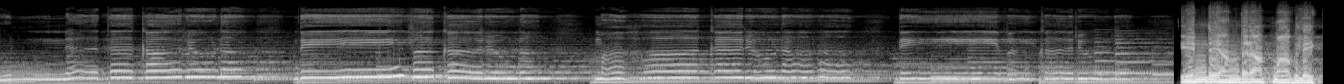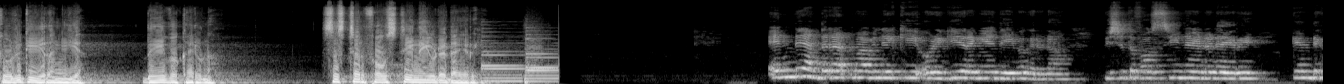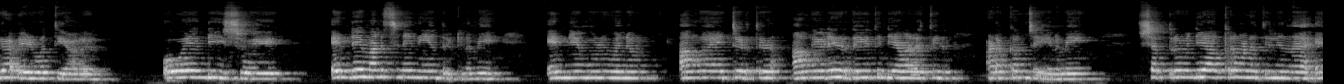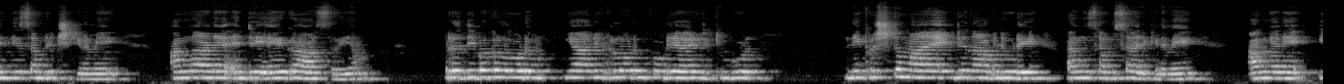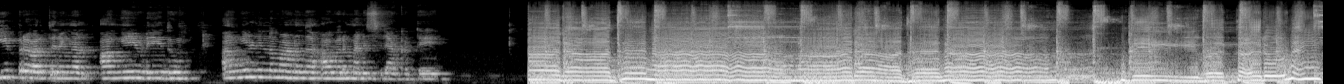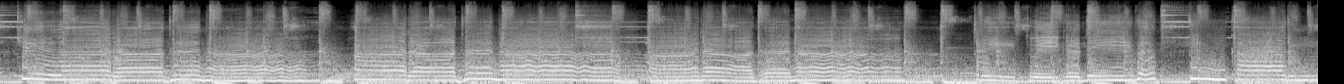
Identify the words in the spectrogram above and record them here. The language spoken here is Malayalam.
ഉന്നത കരുണ ദേവകരുണ മഹാകരുണ ദേവകരുണ എന്റെ അന്തരാത്മാവിലേക്ക് ഒഴുകിയിറങ്ങിയ ദൈവകരുണ സിസ്റ്റർ ഫൗസ്റ്റീനയുടെ ഡയറി. എന്റെ അന്തരാത്മാവിലേക്ക് ഒഴുകിയിറങ്ങിയ ദൈവകരുണ വിശുദ്ധ ഫൗസ്റ്റീനയുടെ ഡയറി ഖണ്ഡിക എഴുപത്തിയാറ്. ഓ എന്റെ ഈശോയെ എന്റെ മനസ്സിനെ നിയന്ത്രിക്കണമേ. എന്നെ മുഴുവനും അങ്ങ് ഏറ്റെടുത്ത് അങ്ങയുടെ ഹൃദയത്തിന്റെ ആഴത്തിൽ അടക്കം ചെയ്യണമേ. ശത്രുവിന്റെ ആക്രമണത്തിൽ നിന്ന് എന്നെ സംരക്ഷിക്കണമേ. അങ്ങാണ് എന്റെ ഏക ആശ്രയം. പ്രതിഭകളോടും ജ്ഞാനികളോടും കൂടെ ആയിരിക്കുമ്പോൾ നികൃഷ്ടമായ എന്റെ നാവിലൂടെ അങ്ങ് സംസാരിക്കണമേ. അങ്ങനെ ഈ പ്രവർത്തനങ്ങൾ അങ്ങയുടേതും അങ്ങിൽ നിന്നുമാണെന്ന് അവർ മനസ്സിലാക്കട്ടെ. ആരാധന ആരാധന. ദൈവകരുണയ്ക്ക് ആരാധന ആരാധന ആരാധന. ത്രിത്വൈക ദൈവത്തിൻ കാരുണ്യ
